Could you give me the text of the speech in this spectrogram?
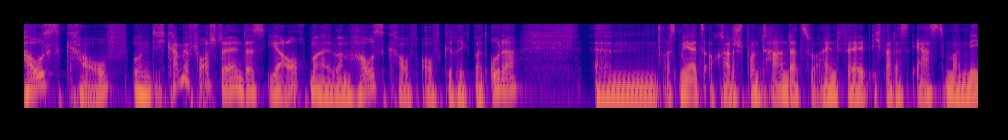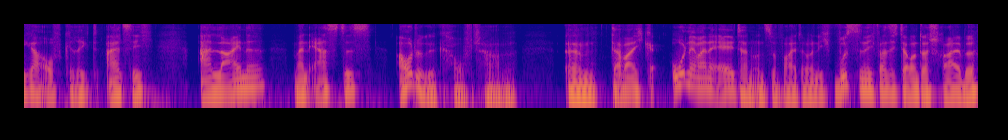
Hauskauf und ich kann mir vorstellen, dass ihr auch mal beim Hauskauf aufgeregt wart. Oder ähm, was mir jetzt auch gerade spontan dazu einfällt, ich war das erste Mal mega aufgeregt, als ich alleine mein erstes Auto gekauft habe. Ähm, da war ich ohne meine Eltern und so weiter und ich wusste nicht, was ich da unterschreibe.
